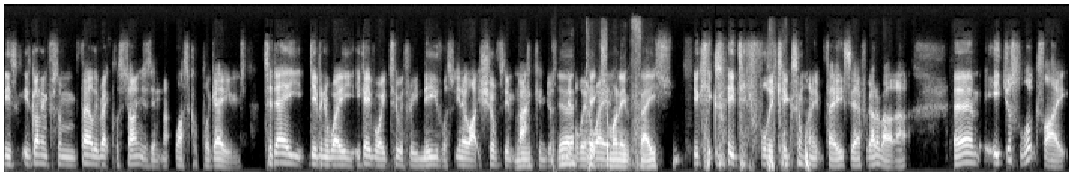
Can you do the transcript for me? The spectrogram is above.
he's he's gone in for some fairly reckless challenges in that last couple of games. Today, giving away, he gave away two or three needless, you know, like shoves him Mm. back and just Yeah, nibbling kick away. someone in face. He kicks. He did fully kick someone in face. Yeah, I forgot about that. Um, he just looks like,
